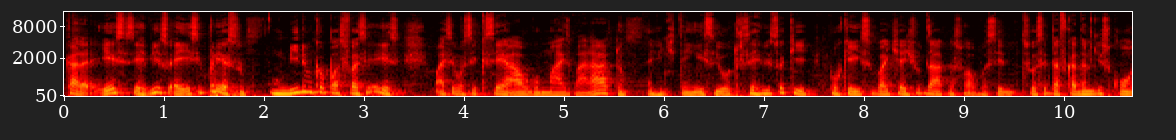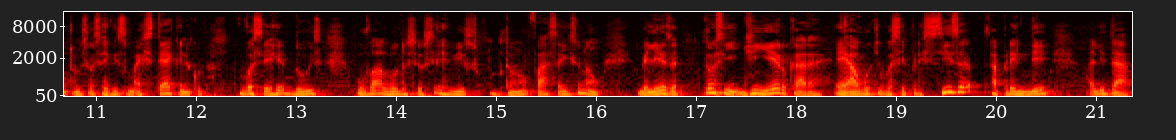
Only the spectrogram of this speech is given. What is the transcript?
cara, esse serviço é esse preço, o mínimo que eu posso fazer é esse. Mas se você quiser algo mais barato, a gente tem esse outro serviço aqui, porque isso vai te ajudar, pessoal. Você, se você está ficando dando desconto no seu serviço mais técnico, você reduz o valor do seu serviço. Então não faça isso não, beleza? Então assim, dinheiro, cara, é algo que você precisa aprender a lidar.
